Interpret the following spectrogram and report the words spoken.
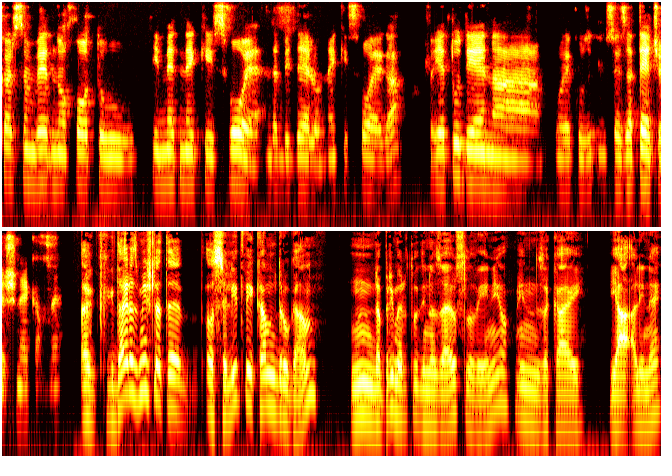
kar sem vedno hotel imeti nekaj svoje, da bi delal nekaj svojega. je tudi ena, rekel, se zatečeš nekam. Ne. Kdaj razmišljate o selitvi kam drugam, naprimer tudi nazaj v Slovenijo in zakaj ja ali ne?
